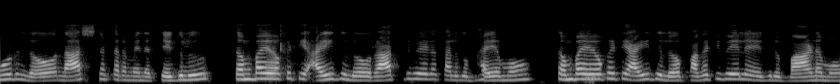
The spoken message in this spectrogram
మూడులో నాశనకరమైన తెగులు తొంభై ఒకటి ఐదులో రాత్రివేళ కలుగు భయము తొంభై ఒకటి ఐదులో పగటి వేళ ఎగురు బాణము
